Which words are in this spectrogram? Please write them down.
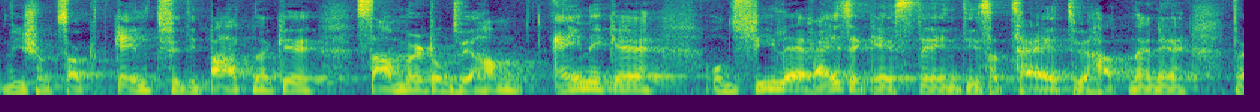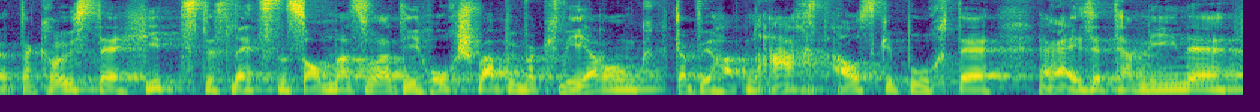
wie schon gesagt, Geld für die Partner gesammelt und wir haben einige und viele Reisegäste in dieser Zeit. Wir hatten eine, der, der größte Hit des letzten Sommers war die Hochschwab-Überquerung. Ich glaube, wir hatten acht ausgebuchte Reisetermine.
